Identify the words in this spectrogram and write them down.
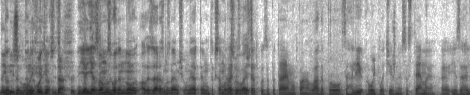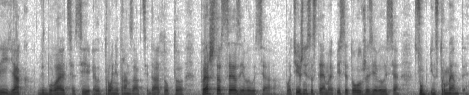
найбільш до, до, до них відноситься. Да, я, я з вами згоден. Ну але зараз ми знаємо, що вони активно так само Давайте розвиваються. спочатку запитаємо пана Влада про взагалі роль платіжної системи і взагалі як відбуваються ці електронні транзакції. Да? Тобто, перш за все, з'явилися платіжні системи, а після того вже з'явилися субінструменти.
